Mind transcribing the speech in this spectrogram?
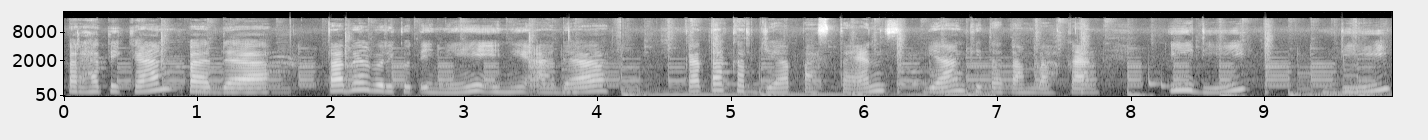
perhatikan pada tabel berikut ini, ini ada kata kerja past tense yang kita tambahkan ed, di,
